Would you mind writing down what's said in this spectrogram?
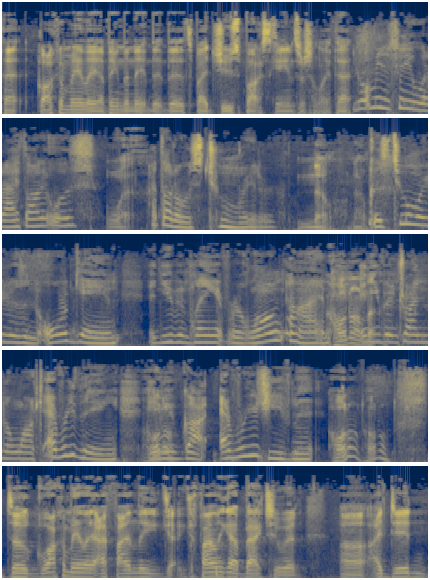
that Guacamelee. I think the name that that's by Juicebox Games or something like that. You want me to tell you what I thought it was? What? I thought it was Tomb Raider. No, no. Because Tomb Raider is an old game, and you've been playing it for a long time. Hold on, And let- you've been trying to unlock everything, Hold and on. you've got every achievement. hold on, hold on. So Guacamelee, I finally got, finally got back to it. Uh, I did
